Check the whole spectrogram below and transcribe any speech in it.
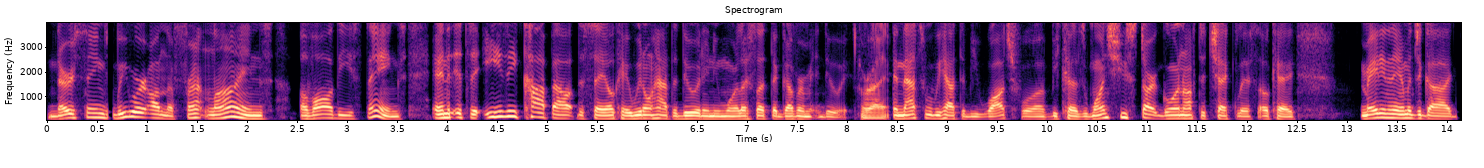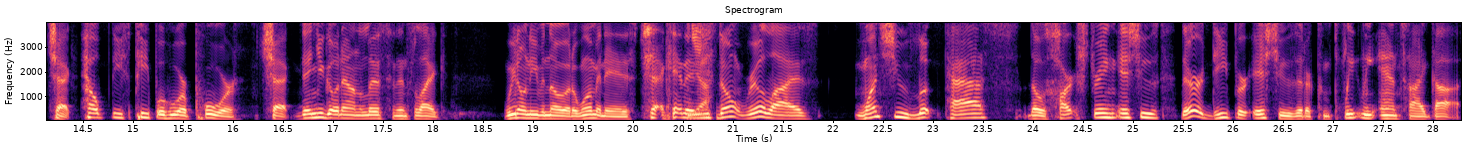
nursing. We were on the front lines of all these things. And it's an easy cop out to say, okay, we don't have to do it anymore. Let's let the government do it. Right. And that's what we have to be watchful of because once you start going off the checklist, okay, made in the image of God, check. Help these people who are poor, check. Then you go down the list and it's like, we don't even know what a woman is, check. And then Yeah. you don't realize once you look past those heartstring issues, there are deeper issues that are completely anti God.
